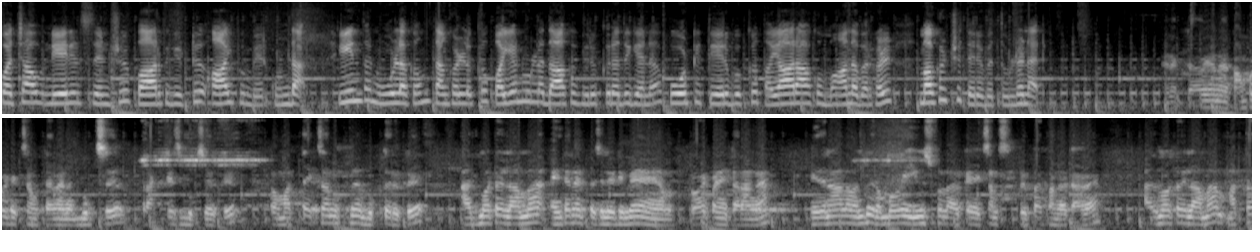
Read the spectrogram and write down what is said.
பச்சாவ் நேரில் சென்று பார்வையிட்டு ஆய்வு மேற்கொண்டார். இந்த நூலகம் தங்களுக்கு பயனுள்ளதாக இருக்கிறது என போட்டித் தேர்வுக்கு தயாராகும் மாணவர்கள் மகிழ்ச்சி தெரிவித்துள்ளனர். தேவையான காம்படிட்டிவ் எக்ஸாமுக்கு தேவையான புக்ஸு ப்ராக்டிஸ் புக்ஸ் இருக்குது இப்போ மற்ற எக்ஸாமுக்குமே புக் இருக்குது அது மட்டும் இல்லாமல் இன்டர்நெட் ஃபெசிலிட்டியுமே ப்ரொவைட் பண்ணி தராங்க. இதனால் வந்து ரொம்பவே யூஸ்ஃபுல்லாக இருக்குது எக்ஸாம்ஸ் ப்ரிப்பேர் பண்ணுறதுக்காக அது மட்டும் இல்லாமல் மற்ற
